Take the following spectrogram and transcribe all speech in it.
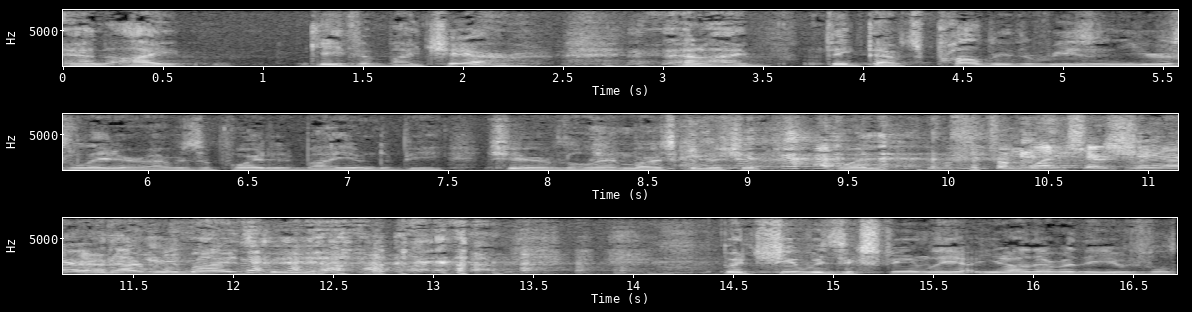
and I gave him my chair, and I think that's probably the reason years later I was appointed by him to be chair of the Landmarks Commission. When from one chair to chair, another. that reminds me. Yeah but she was extremely, you know, there were the usual,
